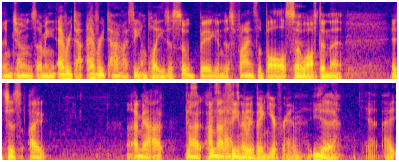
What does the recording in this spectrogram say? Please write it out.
And Jones, I mean, every time every time I see him play, he's just so big and just finds the ball so Yeah. often that it's just I. I mean, I, this, I I'm this not seeing to everything. a big year for him. Yeah, Yeah, I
